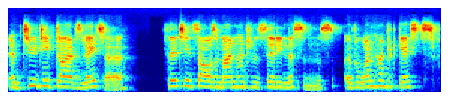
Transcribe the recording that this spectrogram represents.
and two deep dives later, 13,930 listens, over 100 guests,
